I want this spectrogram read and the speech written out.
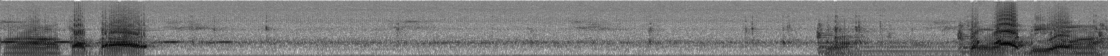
อ่าตัดได้เนี่ยจังหวะเดียวนะ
